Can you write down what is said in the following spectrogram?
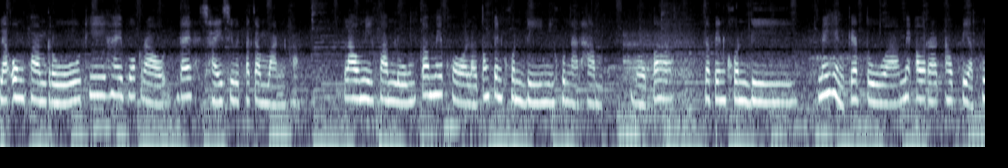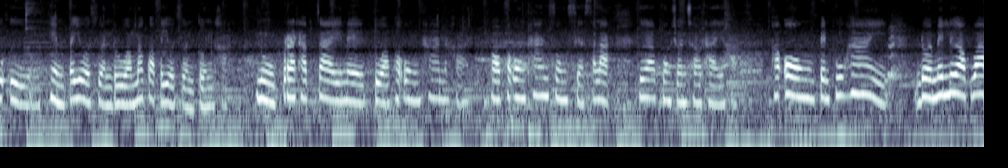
และองค์ความรู้ที่ให้พวกเราได้ใช้ชีวิตประจำวันค่ะ เรามีความรู้ก็ไม่พอเราต้องเป็นคนดีมีคุณธรรม หนูก็จะเป็นคนดี ไม่เห็นแก่ตัว ไม่เอารัดเอาเปรียบผู้อื่น เห็นประโยชน์ส่วนรวมมากกว่าประโยชน์ส่วนตนค่ะ หนูประทับใจในตัวพระองค์ท่านนะคะ เพราะพระองค์ท่านทรงเสียสละเพื่อปวงชนชาวไทยค่ะ พระองค์เป็นผู้ให้ โดยไม่เลือกว่า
